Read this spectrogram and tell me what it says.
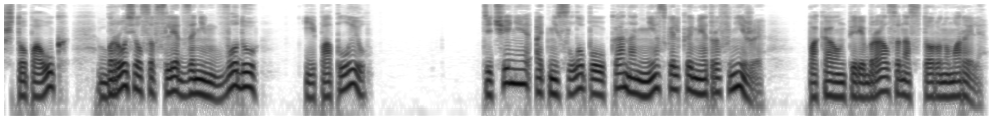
что паук бросился вслед за ним в воду и поплыл. Течение отнесло паука на несколько метров ниже, пока он перебрался на сторону Мореля.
